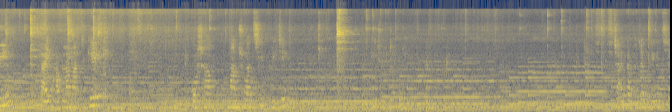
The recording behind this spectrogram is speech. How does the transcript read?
দিন, তাই ভাবলাম আজকে একটু কষা মাংস আছে ফ্রিজে। চালটা ভাজা হয়ে গেছে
